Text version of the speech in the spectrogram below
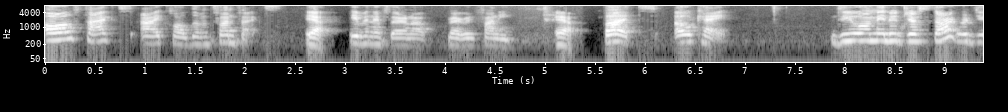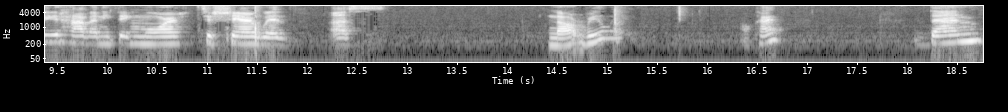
all facts, I call them fun facts. Yeah. Even if they're not very funny. Yeah. But okay. Do you want me to just start or do you have anything more to share with us? Not really. Okay. Then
